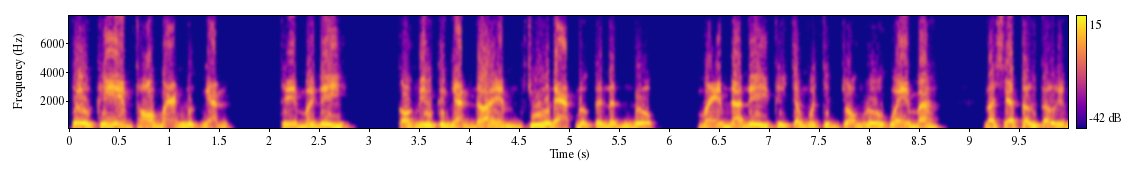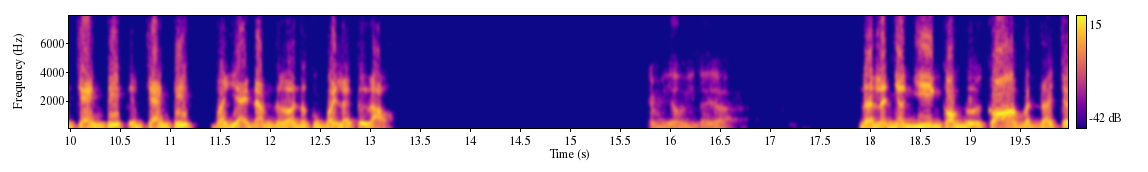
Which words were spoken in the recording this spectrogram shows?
Trừ khi em thỏa mãn được ngành, thì em mới đi còn nếu cái ngành đó em chưa đạt được cái đỉnh được mà em đã đi thì trong quá trình chọn lựa của em á nó sẽ từ từ em chán tiếp em chán tiếp và vài năm nữa nó cũng quay lại từ đầu. Em hiểu ý thầy ạ. Nên là nhân viên con người có mình phải cho,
